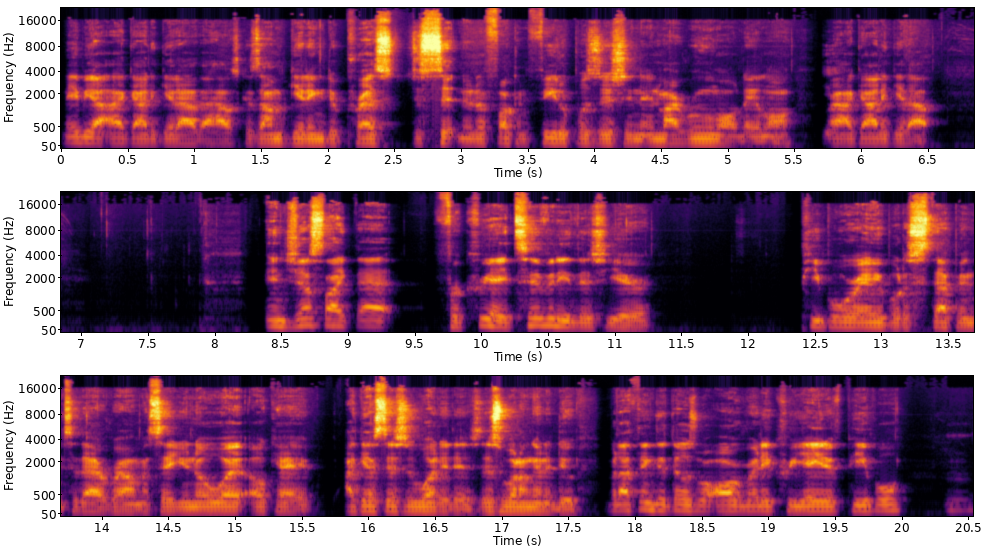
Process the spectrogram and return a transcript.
Maybe I, I got to get out of the house because I'm getting depressed just sitting in a fucking fetal position in my room all day long. Yeah. Right? I got to get out. And just like that, for creativity this year, people were able to step into that realm and say, you know what? Okay, I guess this is what it is. This is what I'm going to do. But I think that those were already creative people. Mhm.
